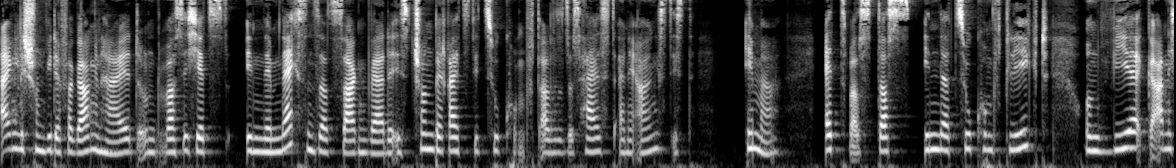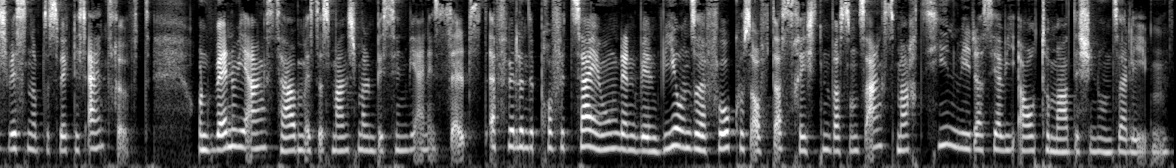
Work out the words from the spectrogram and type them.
eigentlich schon wieder Vergangenheit und was ich jetzt in dem nächsten Satz sagen werde, ist schon bereits die Zukunft. Also das heißt, eine Angst ist immer etwas, das in der Zukunft liegt und wir gar nicht wissen, ob das wirklich eintrifft. Und wenn wir Angst haben, ist das manchmal ein bisschen wie eine selbsterfüllende Prophezeiung, denn wenn wir unser Fokus auf das richten, was uns Angst macht, ziehen wir das ja wie automatisch in unser Leben.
